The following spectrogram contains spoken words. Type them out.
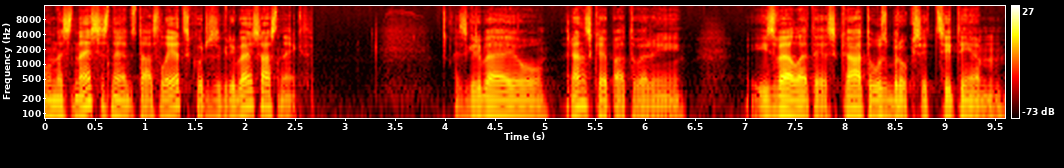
un es nesasniedzu tās lietas, kuras gribēju sasniegt. Es gribēju, Renskēpā tu vari izvēlēties, kā tu uzbruksi citiem,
